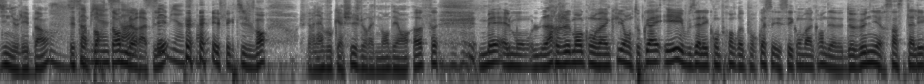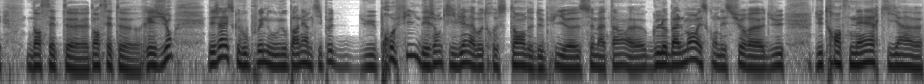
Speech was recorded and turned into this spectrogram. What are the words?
Digne-les-Bains. C'est bien important de le rappeler. C'est bien ça. Effectivement, je vais rien vous cacher, je leur ai demandé en off, mais elles m'ont largement convaincu en tout cas, et vous allez comprendre pourquoi c'est c'est convaincant de, de venir s'installer dans cette, euh, dans cette euh, région. Déjà, est-ce que vous pouvez nous, nous parler un petit peu du profil des gens qui viennent à votre stand depuis euh, ce matin euh, Globalement, est-ce qu'on est sur euh, du, du trentenaire qui a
